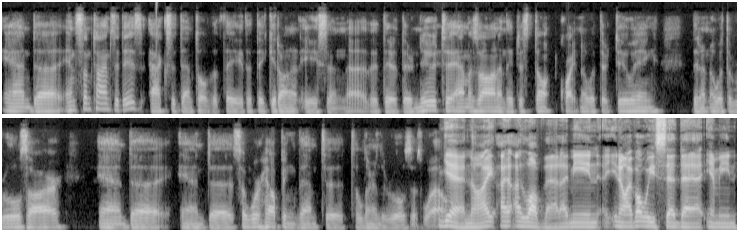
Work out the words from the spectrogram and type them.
And uh, and sometimes it is accidental that they that they get on an asin uh, that they're they're new to amazon and they just don't quite know what they're doing. They don't know what the rules are and uh, and uh, so we're helping them to to learn the rules as well. Yeah, no, I, I I love that. I mean, you know, I've always said that. I mean,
